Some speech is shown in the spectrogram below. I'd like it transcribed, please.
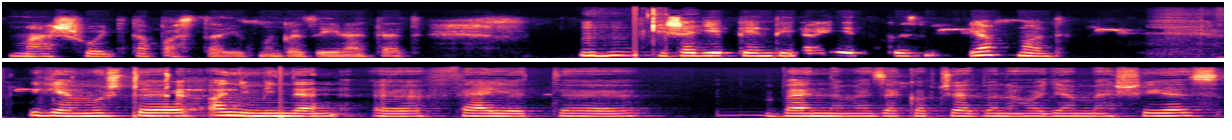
máshogy tapasztaljuk meg az életet. Uh-huh. És egyébként így a hétköznapi... Ja, mond. Igen, most uh, annyi minden uh, feljött uh, bennem ezzel kapcsolatban, ahogyan mesélsz,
